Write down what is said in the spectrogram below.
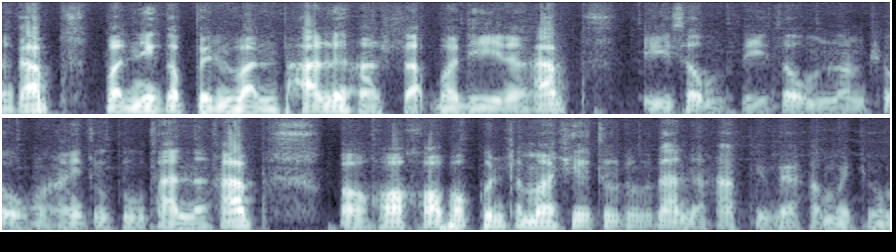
นะครับ วันนี้ก็เป็นวันพระฤหัสบดีนะครับ สีส้ม สีส้มนำโชคมาให้ทุกๆท่านนะครับก็ขอขอบพระคุณสมาชิกทุกๆท่านนะครับ ที่แวะเข้ามาชม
